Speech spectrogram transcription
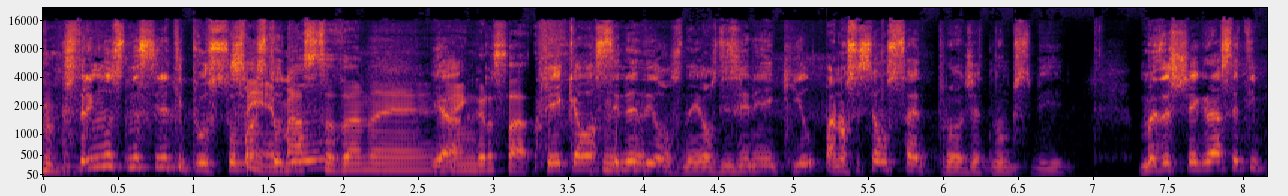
estranho na na cena, tipo, eu sou Sim, Mastodon. Mastodon é, Yeah. é engraçado. Tem aquela cena deles, né? Eles dizerem aquilo. Pá, não sei se é um side project, não percebi. Mas achei graça, tipo,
